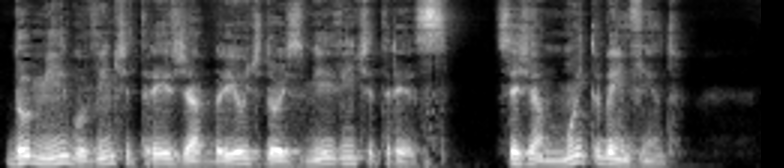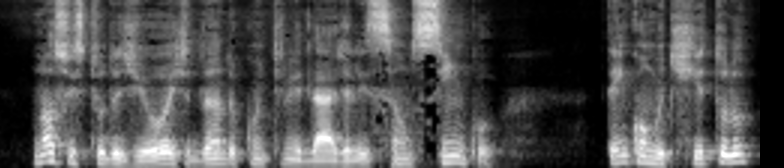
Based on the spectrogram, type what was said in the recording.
Domingo 23 de abril de 2023. Seja muito bem-vindo. Nosso estudo de hoje, dando continuidade à lição 5, tem como título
